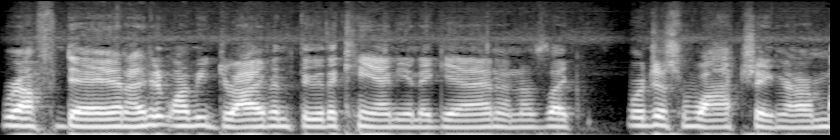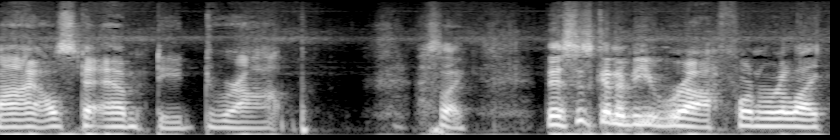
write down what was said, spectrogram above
rough day and I didn't want to be driving through the canyon again. And I was like, we're just watching our miles to empty drop. I was like, this is going to be rough when we're like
